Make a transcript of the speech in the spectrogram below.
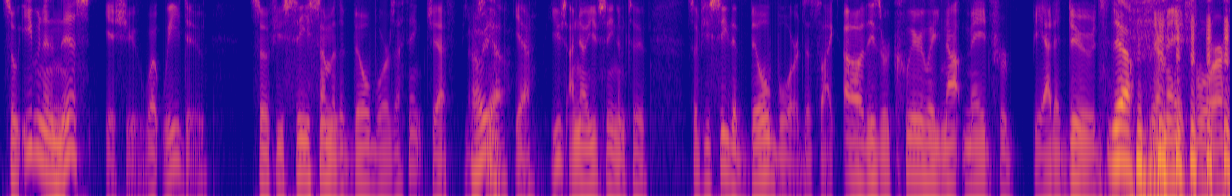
So even in this issue, what we do. So if you see some of the billboards, I think Jeff. Oh, yeah. yeah. You, I know you've seen them too. So if you see the billboards, it's like, oh, these are clearly not made for BeatiDudes. Yeah. They're made for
